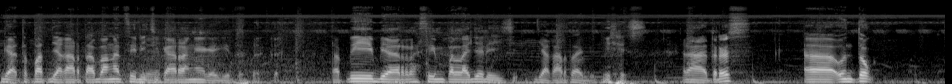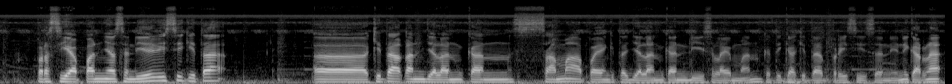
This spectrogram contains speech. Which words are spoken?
Nggak tepat Jakarta banget sih di Cikarangnya kayak gitu. Tapi biar simple aja di Jakarta gitu. Yes. Nah terus eh, untuk persiapannya sendiri sih kita eh, kita akan jalankan sama apa yang kita jalankan di Sleman ketika kita pre-season ini karena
